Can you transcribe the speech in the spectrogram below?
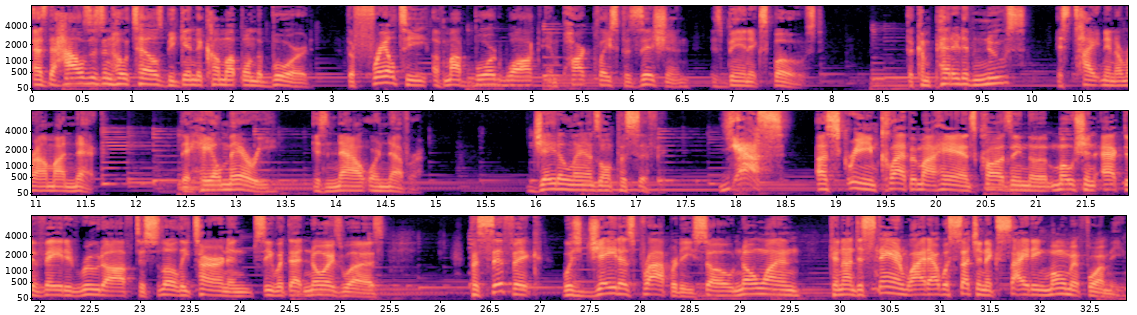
As the houses and hotels begin to come up on the board, the frailty of my boardwalk and park place position is being exposed. The competitive noose is tightening around my neck. The Hail Mary is now or never. Jada lands on Pacific. Yes! I scream, clapping my hands, causing the motion activated Rudolph to slowly turn and see what that noise was. Pacific was Jada's property, so no one can understand why that was such an exciting moment for me.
